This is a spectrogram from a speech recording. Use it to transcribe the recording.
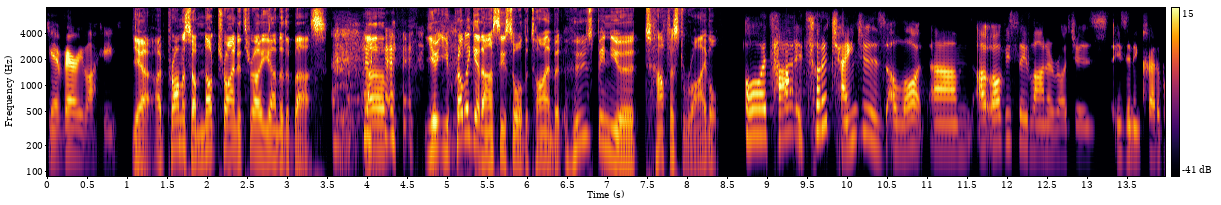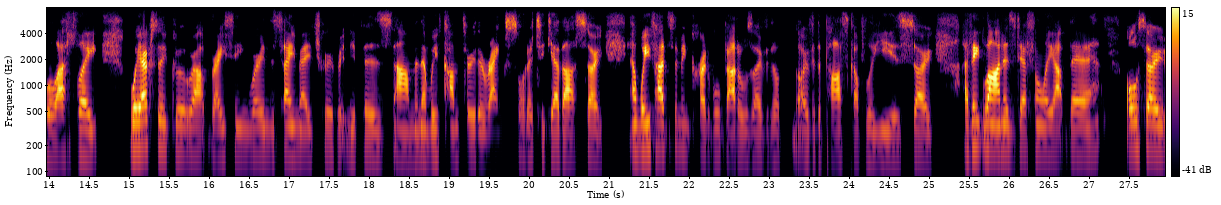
yeah, very lucky. Yeah, I promise I'm not trying to throw you under the bus. Um, you, you probably get asked this all the time, but who's been your toughest rival? Oh, it's hard. It sort of changes a lot. Um, obviously, Lana Rogers is an incredible athlete. We actually grew up racing. We're in the same age group at Nippers, um, and then we've come through the ranks sort of together. So, and we've had some incredible battles over the over the past couple of years. So, I think Lana's definitely up there. Also,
